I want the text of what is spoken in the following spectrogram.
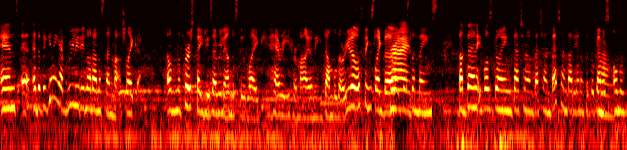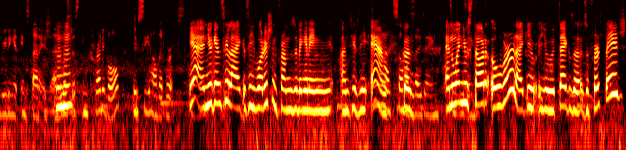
And uh, at the beginning, I really did not understand much. Like on the first pages, I really understood like Harry, Hermione, Dumbledore, you know, things like that, like just the names. But then it was going better and better and better, and by the end of the book, I was almost reading it in Spanish, and it was mm-hmm. just incredible to see how that works. Yeah, and you can see like the evolution from the beginning until the end. Yeah, so motivating. and It's when you start over, like you you take the the first page,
